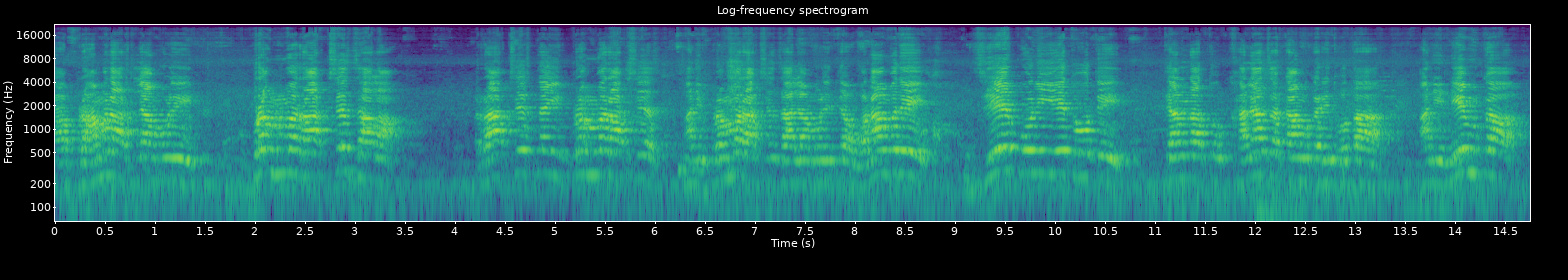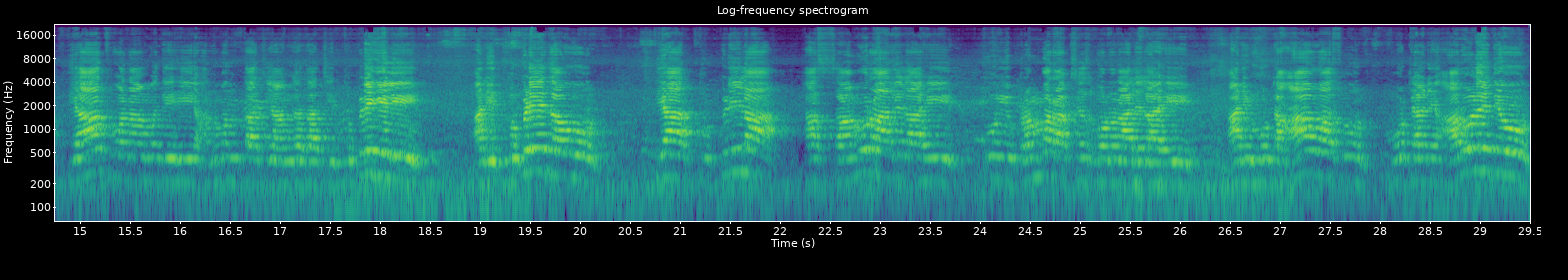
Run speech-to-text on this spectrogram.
हा ब्राह्मण असल्यामुळे ब्रह्म राक्षस झाला. राक्षस नाही ब्रह्म राक्षस. आणि ब्रह्म राक्षस झाल्यामुळे त्या वनामध्ये जे कोणी येत होते त्यांना तो खाण्याचं काम करीत होता. आणि नेमकं त्याच वनामध्ये ही हनुमंताची अंगदाची तुकडे गेली. आणि तुकडे जाऊन त्या तुकडीला हा सामोर आलेला आहे. तो ही ब्रह्म राक्षस बनून आलेला आहे. आणि मोठा आव वाचून मोठ्याने आरोळे देऊन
